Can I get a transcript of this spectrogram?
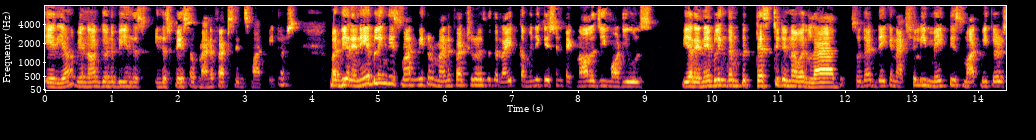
area. We are not going to be in this in the space of manufacturing smart meters, but we are enabling these smart meter manufacturers with the right communication technology modules. We are enabling them to test it in our lab so that they can actually make these smart meters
